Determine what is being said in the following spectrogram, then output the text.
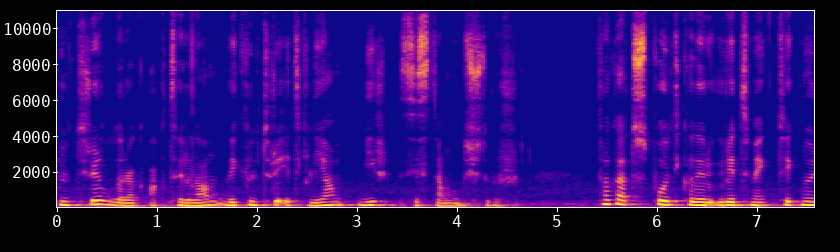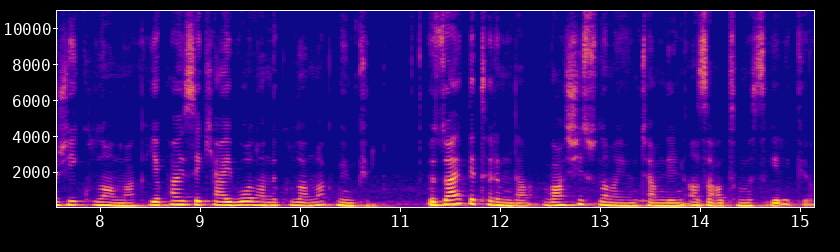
kültürel olarak aktarılan ve kültürü etkileyen bir sistem oluşturur. Fakat su politikaları üretmek, teknolojiyi kullanmak, yapay zekayı bu alanda kullanmak mümkün. Özellikle tarımda vahşi sulama yöntemlerinin azaltılması gerekiyor.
